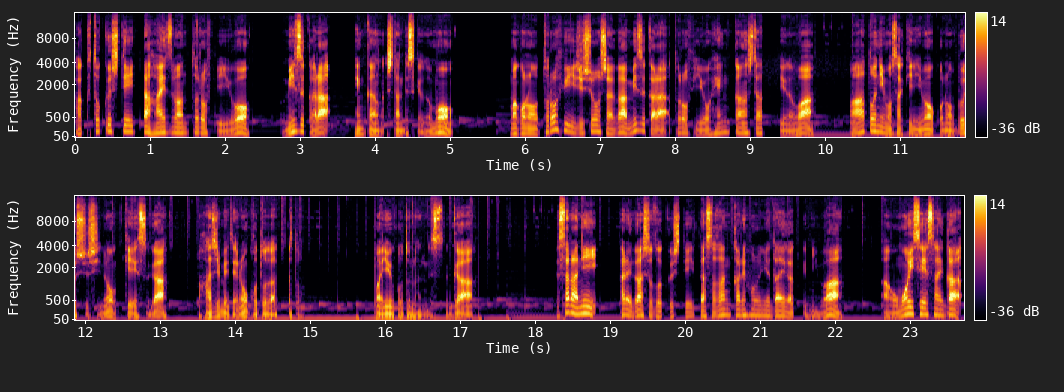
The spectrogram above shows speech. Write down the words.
獲得していたハイズマントロフィーを自ら返還したんですけども、まあ、このトロフィー受賞者が自らトロフィーを返還したっていうのは、まあ、後にも先にもこのブッシュ氏のケースが初めてのことだったと、まあ、いうことなんですが、さらに彼が所属していたサザンカリフォルニア大学には、重い制裁が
